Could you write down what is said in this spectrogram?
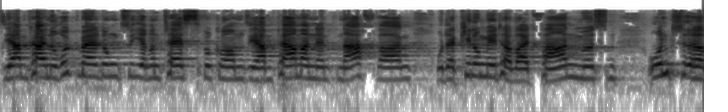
Sie haben keine Rückmeldungen zu ihren Tests bekommen. Sie haben permanent Nachfragen oder kilometerweit fahren müssen. Und äh,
